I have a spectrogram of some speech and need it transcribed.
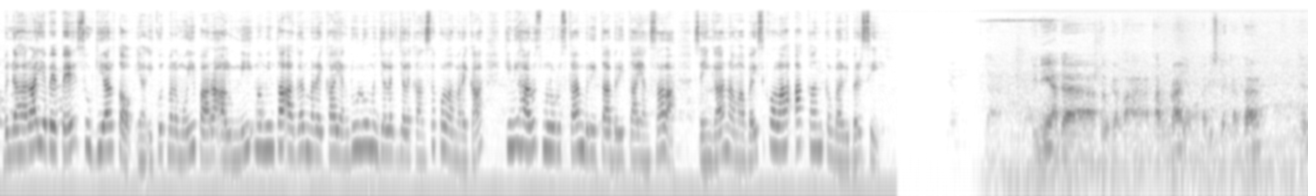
Bendahara YPP Sugiarto yang ikut menemui para alumni meminta agar mereka yang dulu menjelek-jelekan sekolah mereka kini harus meluruskan berita-berita yang salah sehingga nama baik sekolah akan kembali bersih. Nah, ini ada beberapa taruna yang tadi sudah datang dan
